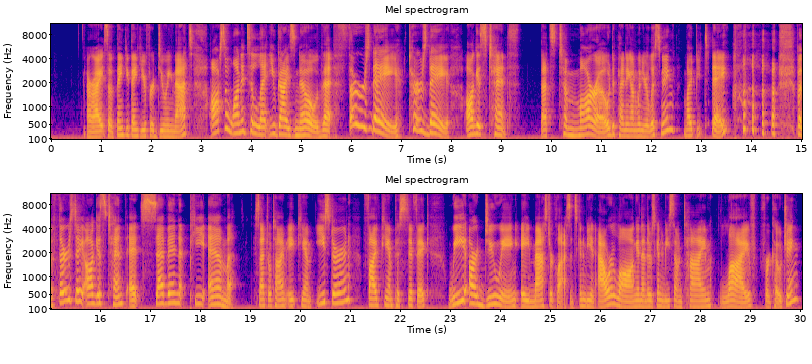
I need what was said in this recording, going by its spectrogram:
All right, so thank you, thank you for doing that. Also, wanted to let you guys know that Thursday, Thursday, August 10th, that's tomorrow, depending on when you're listening, might be today. but Thursday, August 10th at 7 p.m. Central Time, 8 p.m. Eastern, 5 p.m. Pacific we are doing a masterclass. It's going to be an hour long, and then there's going to be some time live for coaching.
